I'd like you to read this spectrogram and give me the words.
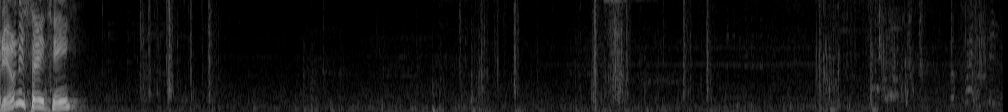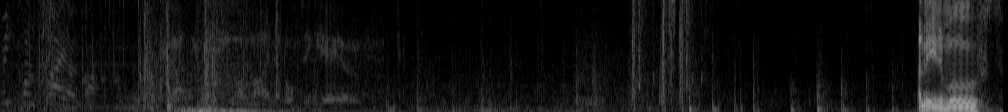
Were they on the same team? I need to move.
